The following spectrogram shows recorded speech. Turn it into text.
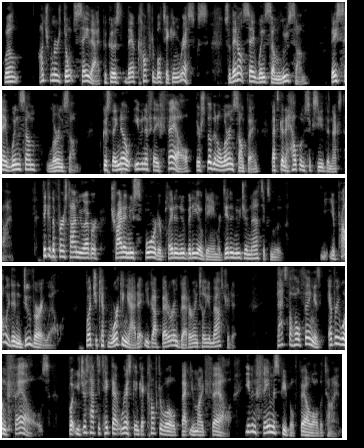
well, entrepreneurs don't say that because they're comfortable taking risks. So they don't say win some, lose some. They say win some, learn some because they know even if they fail, they're still going to learn something that's going to help them succeed the next time. Think of the first time you ever tried a new sport or played a new video game or did a new gymnastics move. You probably didn't do very well, but you kept working at it you got better and better until you mastered it. That's the whole thing is everyone fails but you just have to take that risk and get comfortable that you might fail. Even famous people fail all the time.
